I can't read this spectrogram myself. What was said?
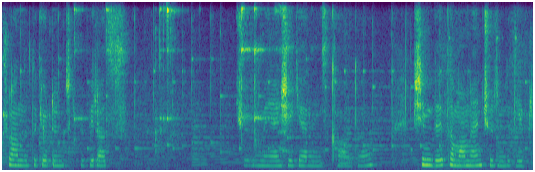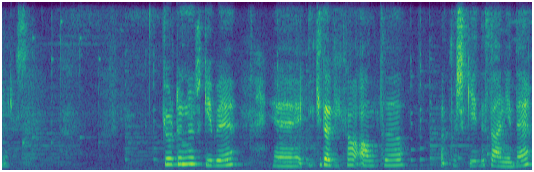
Şu anda da gördüğünüz gibi biraz çözülmeyen şekerimiz kaldı. Şimdi tamamen çözüldü diyebiliriz. Gördüğünüz gibi 2 dakika 6 yaklaşık 7 saniyede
